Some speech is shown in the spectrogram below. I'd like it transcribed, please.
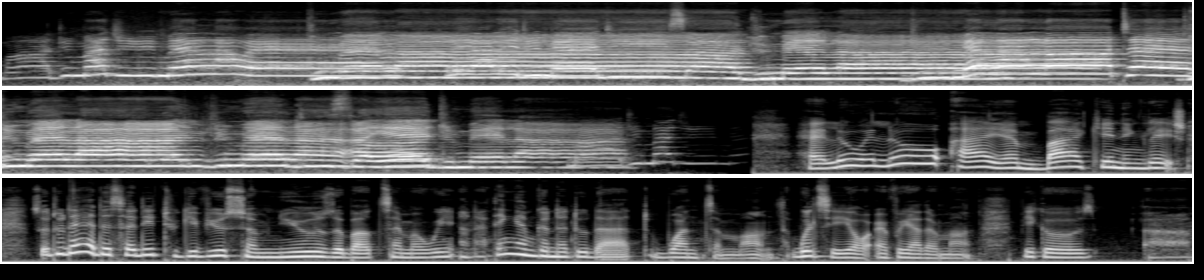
Maduma dumela we Dumela. Leale dumedisa Dumela. Dumela lote Dumela, dumela, aye, dumela. Maduma dumela Hello, hello, I am back in English. So today I decided to give you some news about Semowi, and I think I'm gonna do that once a month. We'll see, or every other month, because um,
